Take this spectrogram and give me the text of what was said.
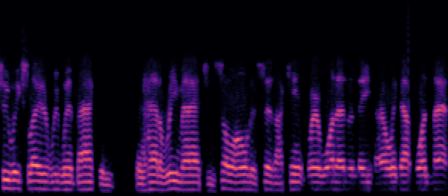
Two weeks later, we went back and and had a rematch and so on. And said I can't wear one underneath. I only got one match.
